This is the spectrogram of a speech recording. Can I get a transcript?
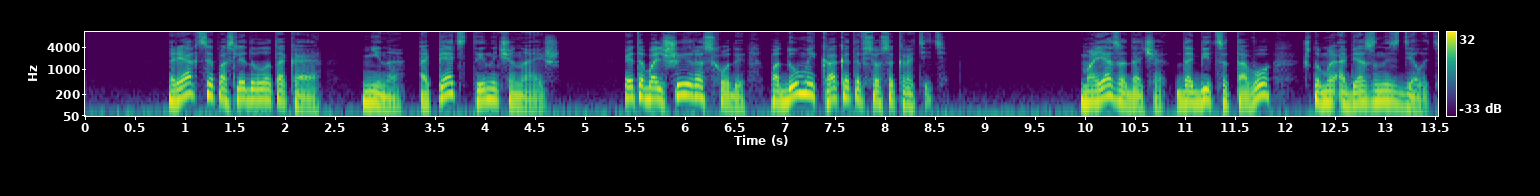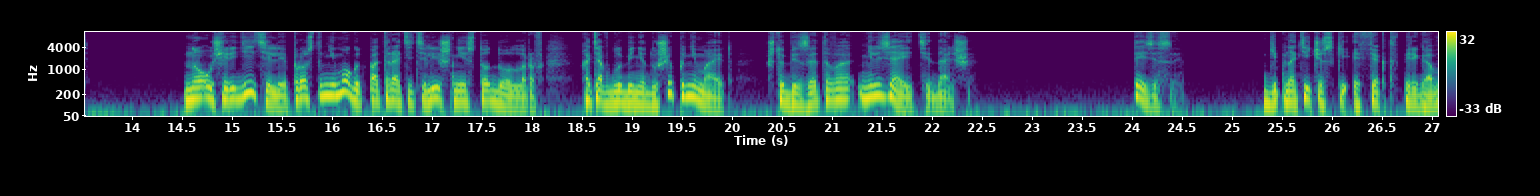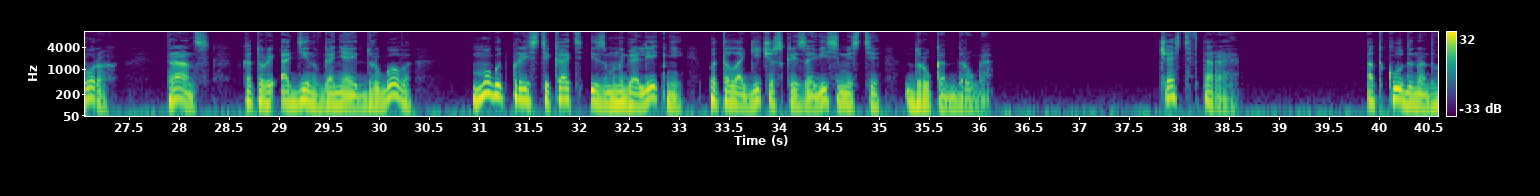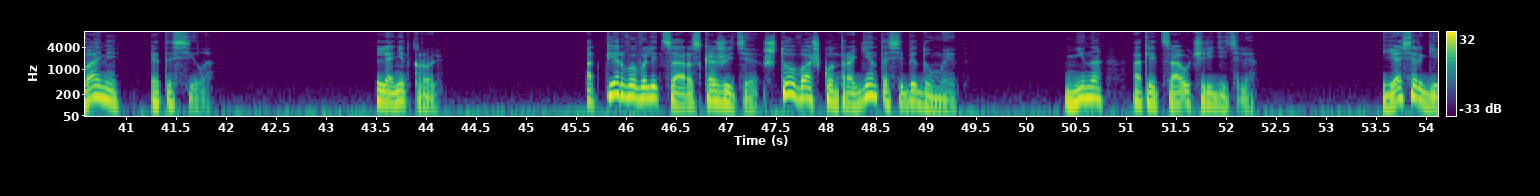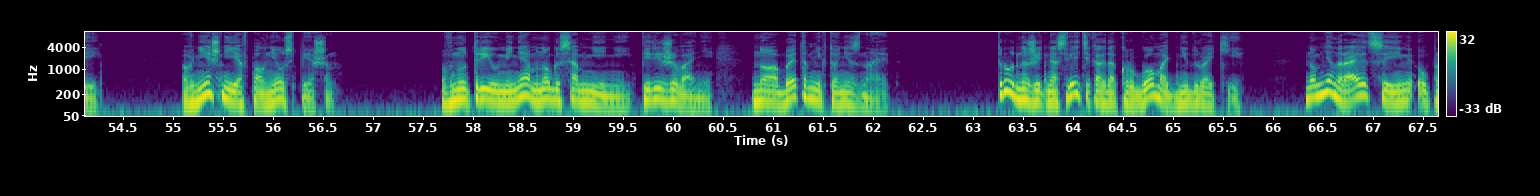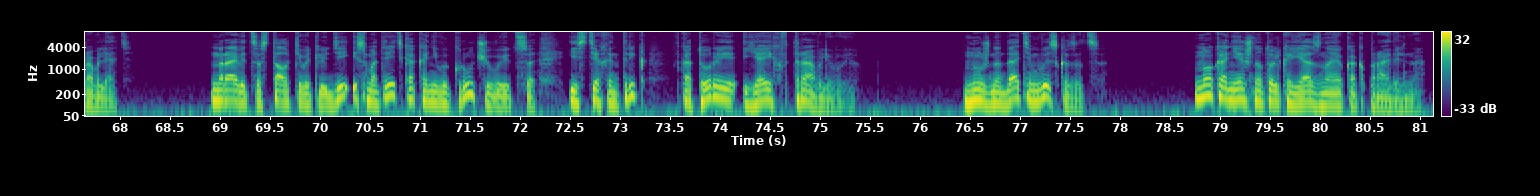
Реакция последовала такая – «Нина, опять ты начинаешь. Это большие расходы. Подумай, как это все сократить». Моя задача – добиться того, что мы обязаны сделать. Но учредители просто не могут потратить лишние 100 долларов, хотя в глубине души понимают, что без этого нельзя идти дальше. Тезисы. Гипнотический эффект в переговорах, транс, в который один вгоняет другого – могут проистекать из многолетней патологической зависимости друг от друга. Часть вторая. Откуда над вами эта сила? Леонид Кроль. От первого лица расскажите, что ваш контрагент о себе думает. Нина от лица учредителя. Я Сергей. Внешне я вполне успешен. Внутри у меня много сомнений, переживаний – но об этом никто не знает. Трудно жить на свете, когда кругом одни дураки. Но мне нравится ими управлять. Нравится сталкивать людей и смотреть, как они выкручиваются из тех интриг, в которые я их втравливаю. Нужно дать им высказаться. Но, конечно, только я знаю, как правильно.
